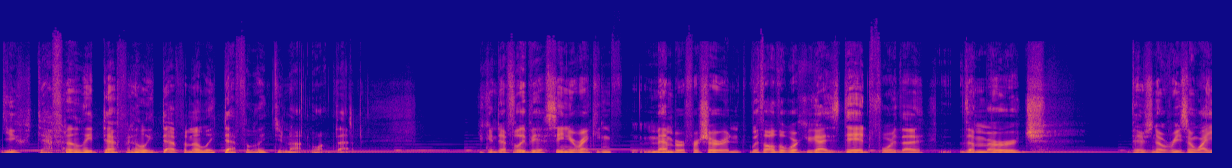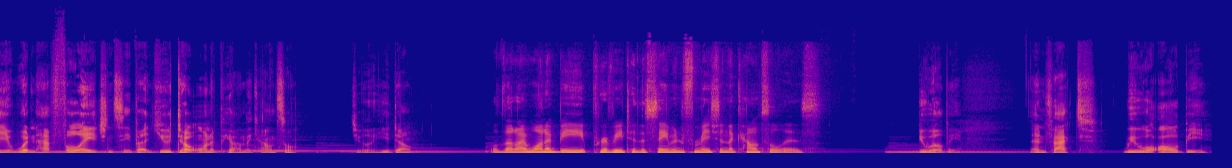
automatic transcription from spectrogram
You definitely, definitely, definitely, definitely do not want that." You can definitely be a senior ranking member for sure and with all the work you guys did for the the merge there's no reason why you wouldn't have full agency, but you don't want to be on the council. Julie, you don't. Well, then I want to be privy to the same information the council is. You will be. In fact, we will all be.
